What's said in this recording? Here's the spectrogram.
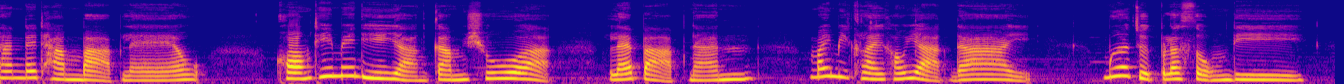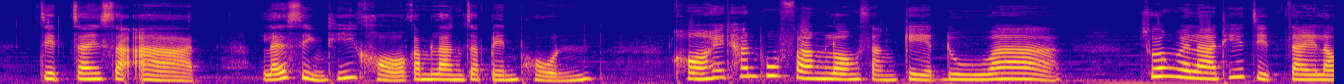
ท่านได้ทำบาปแล้ว ของที่ไม่ดีอย่างกรรมชั่ว และบาปนั้น ไม่มีใครเขาอยากได้ เมื่อจุดประสงค์ดี จิตใจสะอาด และสิ่งที่ขอกำลังจะเป็นผล ขอให้ท่านผู้ฟังลองสังเกตดูว่า ช่วงเวลาที่จิตใจเรา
